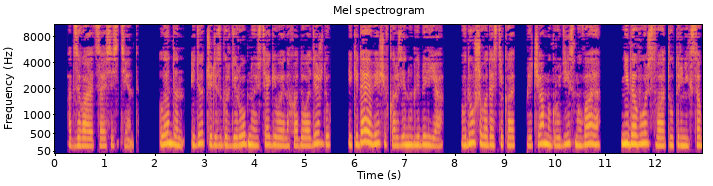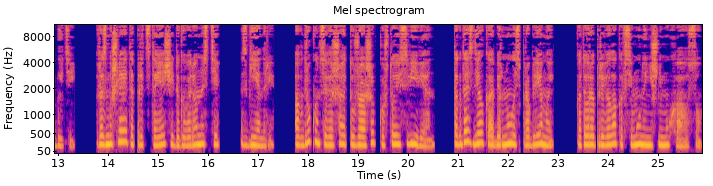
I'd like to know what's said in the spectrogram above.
— отзывается ассистент. Лэндон идет через гардеробную, стягивая на ходу одежду и кидая вещи в корзину для белья. В душе вода стекает плечам и груди, смывая, Недовольство от утренних событий. размышляет о предстоящей договоренности с Генри. А вдруг он совершает ту же ошибку, что и с Вивиан? Тогда сделка обернулась проблемой, которая привела ко всему нынешнему хаосу.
